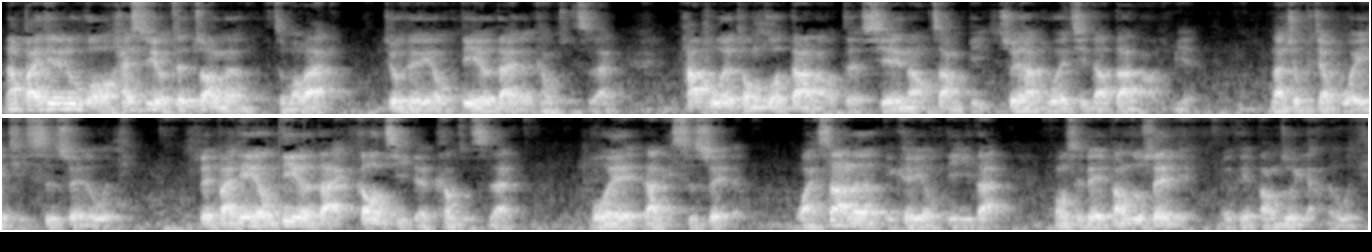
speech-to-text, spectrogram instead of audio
那白天如果还是有症状呢，怎么办？就可以用第二代的抗组织胺。它不会通过大脑的血脑障壁，所以它不会进到大脑里面，那就比较不会引起嗜睡的问题。所以白天用第二代高级的抗组织胺，不会让你嗜睡的。晚上呢，你可以用第一代，同时可以帮助睡眠，又可以帮助养的问题。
